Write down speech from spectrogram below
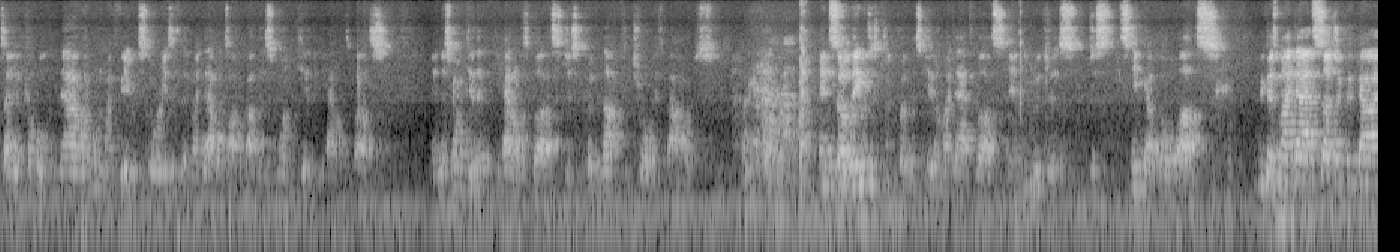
tell you a couple of them now. Like one of my favorite stories is that my dad would talk about this one kid that he had on his bus. And this one kid that he had on his bus just could not control his bowels. And so they would just keep putting this kid on my dad's bus, and he would just just sneak up the whole bus. Because my dad's such a good guy,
